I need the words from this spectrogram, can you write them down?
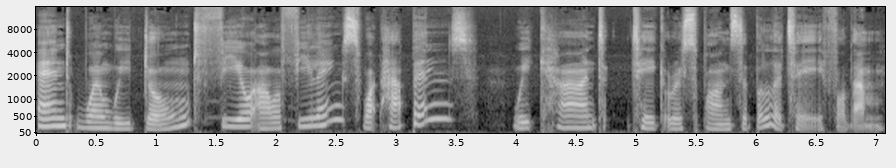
And when we don't feel our feelings, what happens? We can't take responsibility for them.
